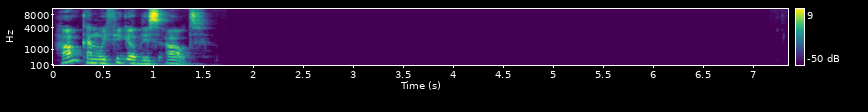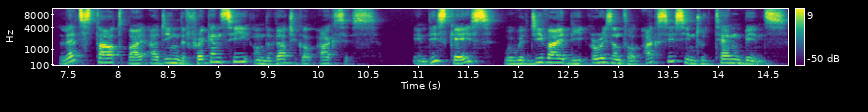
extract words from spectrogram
How can we figure this out? Let's start by adding the frequency on the vertical axis. In this case, we will divide the horizontal axis into 10 bins,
